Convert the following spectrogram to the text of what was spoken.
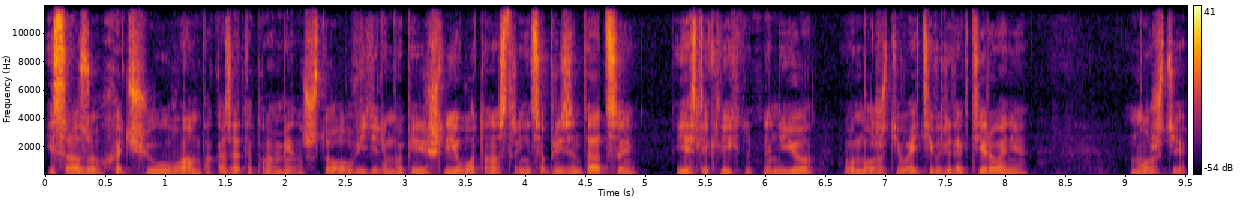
И сразу хочу вам показать такой момент, что увидели, мы перешли, вот она страница презентации. Если кликнуть на нее, вы можете войти в редактирование, можете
